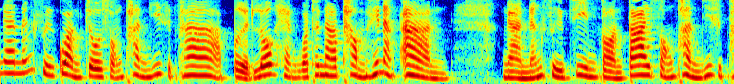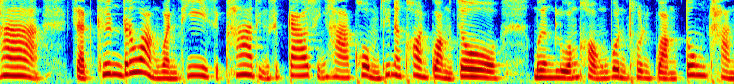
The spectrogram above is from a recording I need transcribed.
งานหนังสือกวางโจ 2025 เปิดโลกแห่งวัฒนธรรมให้นักอ่าน งานหนังสือจีนตอนใต้ 2025 จัดขึ้นระหว่างวันที่ 15-19 สิงหาคมที่นครกวางโจ เมืองหลวงของบนทนกวางตุ้งทาง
